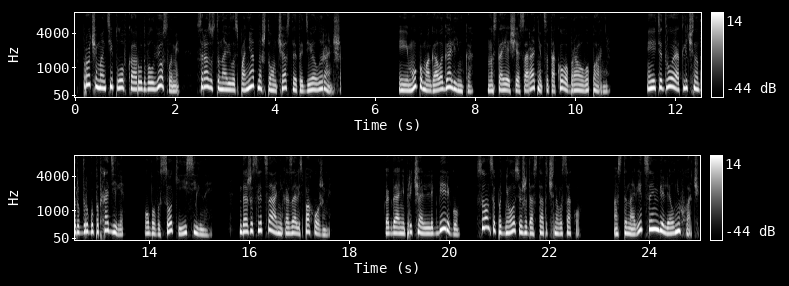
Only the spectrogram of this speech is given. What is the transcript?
Впрочем, Антип ловко орудовал веслами, сразу становилось понятно, что он часто это делал и раньше. И ему помогала Галинка, настоящая соратница такого бравого парня. И эти двое отлично друг другу подходили, оба высокие и сильные. Даже с лица они казались похожими. Когда они причалили к берегу, солнце поднялось уже достаточно высоко. Остановиться им велел Нюхач,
